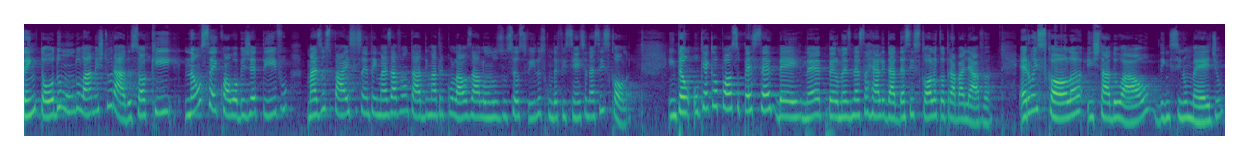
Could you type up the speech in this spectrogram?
Tem todo mundo lá misturado, só que não sei qual o objetivo, mas os pais se sentem mais à vontade de matricular os alunos dos seus filhos com deficiência nessa escola. Então, o que é que eu posso perceber, né, pelo menos nessa realidade dessa escola que eu trabalhava? Era uma escola estadual de ensino médio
